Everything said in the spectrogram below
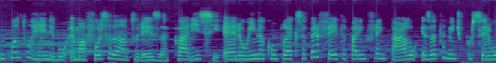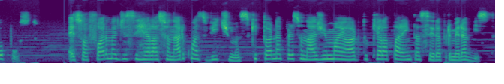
Enquanto Hannibal é uma força da natureza, Clarice é a heroína complexa perfeita para enfrentá-lo exatamente por ser o oposto. É sua forma de se relacionar com as vítimas que torna a personagem maior do que ela aparenta ser à primeira vista.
